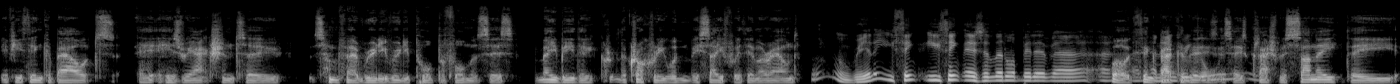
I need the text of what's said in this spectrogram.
If you think about his reaction to some of our really, really poor performances. Maybe the the crockery wouldn't be safe with him around. Oh, really? You think you think there's a little bit of a, a well? Think back of it. It says clash with Sonny, the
